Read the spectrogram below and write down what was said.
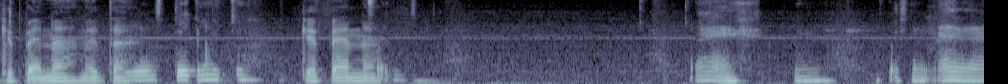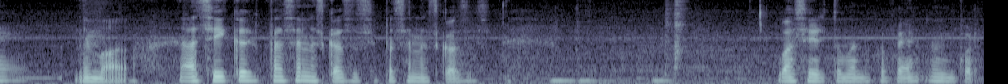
Qué pena, neta. Qué pena. Eh, mm, no pasa nada. Ni modo. Así que pasan las cosas, se pasan las cosas. Voy a seguir tomando café, no me importa.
